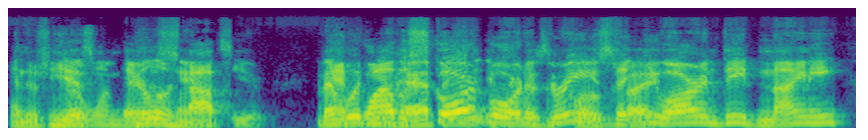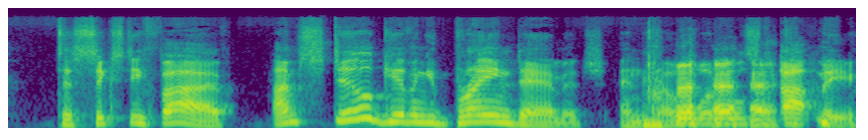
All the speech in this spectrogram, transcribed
and there's He no one there pillow to stop hands. you. That and wouldn't while the happened if it scoreboard agrees that fight. you are indeed 90 to 65, I'm still giving you brain damage, and no one will stop me.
